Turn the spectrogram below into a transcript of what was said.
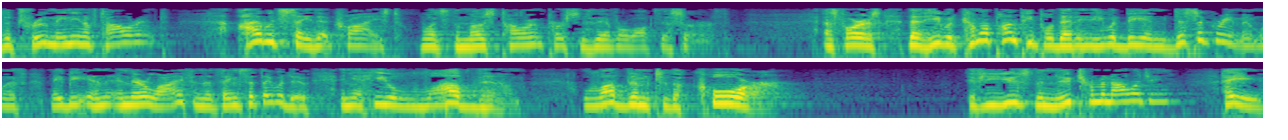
the true meaning of tolerant, I would say that Christ was the most tolerant person who ever walked this earth. As far as that he would come upon people that he would be in disagreement with, maybe in, in their life and the things that they would do, and yet he loved them love them to the core. If you use the new terminology, hey,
